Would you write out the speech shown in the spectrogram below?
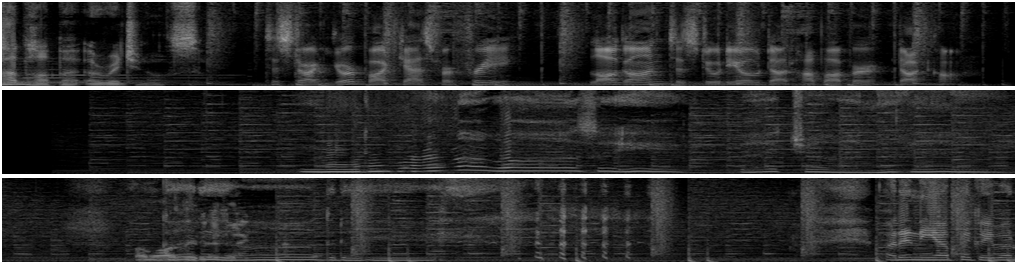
Hubhopper Originals. To start your podcast for free, log on to studio.hubhopper.com. आवाज़ ही पहचान है आवाज़ ही अगर रह जाएगी। याद रहे अरे नहीं आपने कई बार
